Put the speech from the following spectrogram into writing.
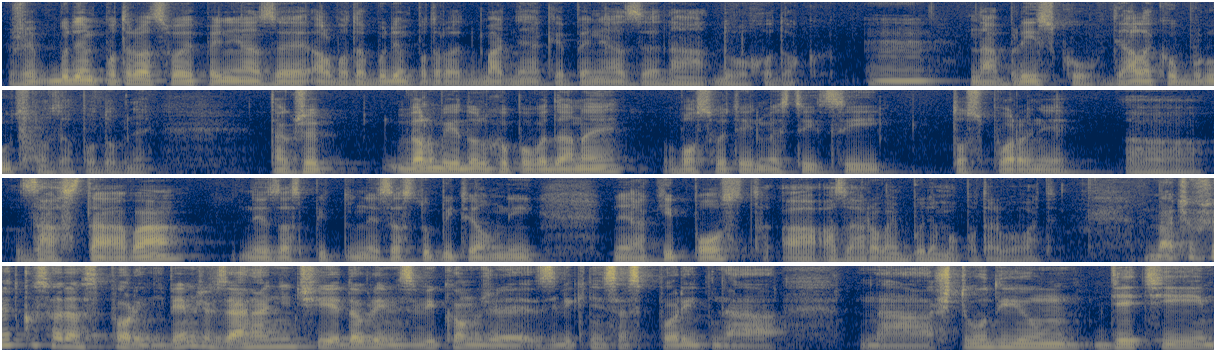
že budem potrebovať svoje peniaze, alebo teda budem potrebovať mať nejaké peniaze na dôchodok, mm. na blízku, ďalekú budúcnosť a podobne. Takže veľmi jednoducho povedané, vo svete investícií to sporenie e, zastáva, nezastupiteľný nejaký post a, a zároveň budem ho potrebovať. Na čo všetko sa dá sporiť? Viem, že v zahraničí je dobrým zvykom, že zvykne sa sporiť na na štúdium detí,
